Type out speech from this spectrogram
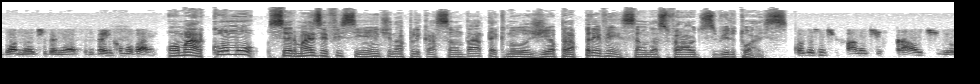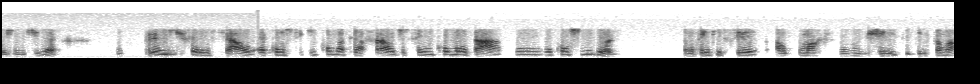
Boa noite, Daniel. Tudo bem? Como vai? Omar, como ser mais eficiente na aplicação da tecnologia para a prevenção das fraudes virtuais? Quando a gente fala de fraude hoje em dia, o grande diferencial é conseguir combater a fraude sem incomodar o, o consumidor. Então tem que ser alguma, um jeito, tem que ter uma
